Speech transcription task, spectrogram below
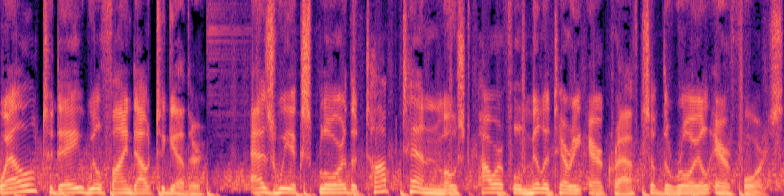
Well, today we'll find out together as we explore the top 10 most powerful military aircrafts of the Royal Air Force.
